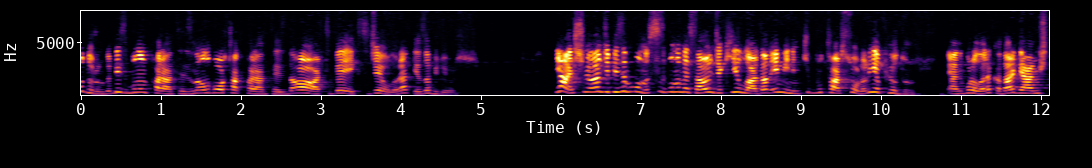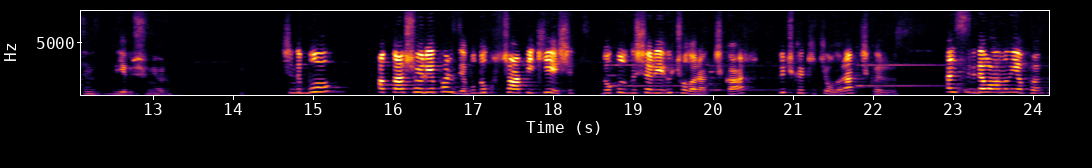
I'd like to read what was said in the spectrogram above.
Bu durumda biz bunun parantezini alıp ortak parantezde a artı b eksi c olarak yazabiliyoruz. Yani şimdi önce bizim bunu, siz bunu mesela önceki yıllardan eminim ki bu tarz soruları yapıyordunuz. Yani buralara kadar gelmiştiniz diye düşünüyorum. Şimdi bu hatta şöyle yaparız ya bu 9 çarpı 2'ye eşit. 9 dışarıya 3 olarak çıkar. 3 kök 2 olarak çıkarırız. Hadi siz bir devamını yapın.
